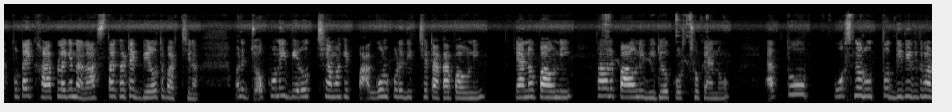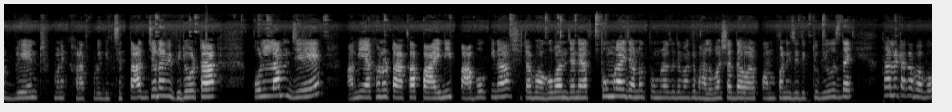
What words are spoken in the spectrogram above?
এতটাই খারাপ লাগে না, রাস্তাঘাটে বেরোতে পারছি না। মানে যখনই বেরোচ্ছি, আমাকে পাগল করে দিচ্ছে, টাকা পাওনি। কেন পাওনি? তাহলে পাওনি ভিডিও করছ কেন? এত প্রশ্নের উত্তর দিতে দিতে আমার ব্রেন মানে খারাপ করে দিচ্ছে। তার জন্য আমি ভিডিওটা করলাম যে, আমি এখনও টাকা পাইনি, পাবো কিনা সেটা ভগবান জানে। আর তোমরাই জানো, তোমরা যদি আমাকে ভালোবাসা দাও, আর কোম্পানি যদি একটু ভিউজ দেয়, তাহলে টাকা পাবো।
